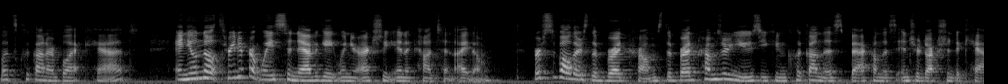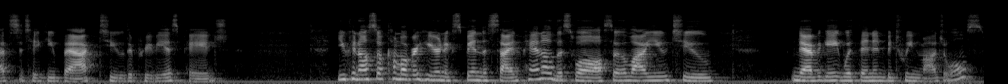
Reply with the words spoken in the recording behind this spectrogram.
Let's click on our black cat. And you'll note three different ways to navigate when you're actually in a content item. First of all, there's the breadcrumbs. The breadcrumbs are used, you can click on this, back on this introduction to cats to take you back to the previous page. You can also come over here and expand the side panel. This will also allow you to navigate within and between modules.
